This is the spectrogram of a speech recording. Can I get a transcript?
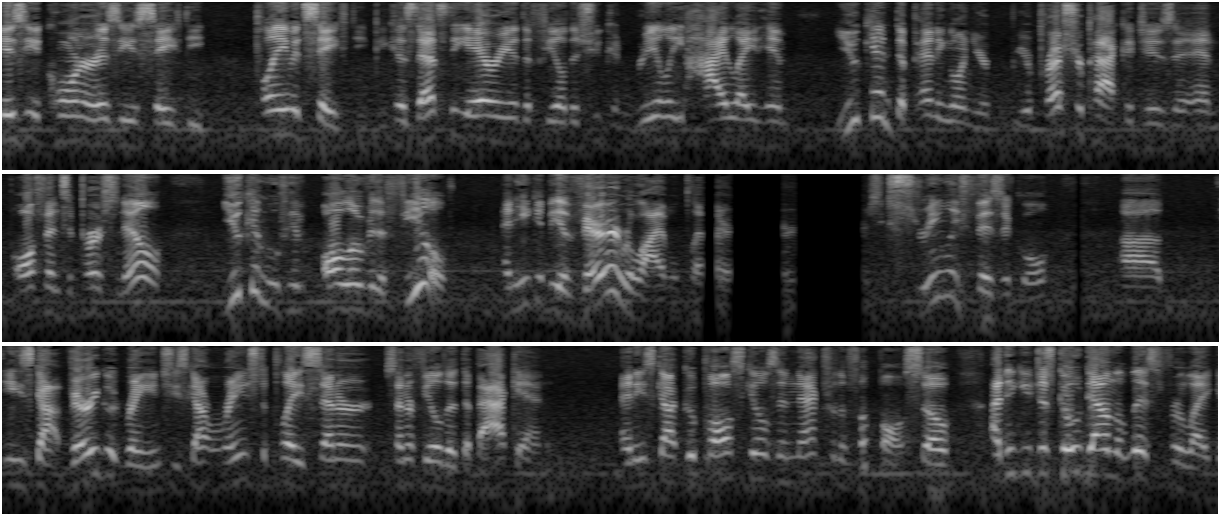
Is he a corner? Is he a safety? Play him at safety because that's the area of the field that you can really highlight him. You can, depending on your, your pressure packages and offensive personnel, you can move him all over the field, and he can be a very reliable player. He's extremely physical. Uh, he's got very good range. He's got range to play center center field at the back end, and he's got good ball skills and knack for the football. So I think you just go down the list for like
